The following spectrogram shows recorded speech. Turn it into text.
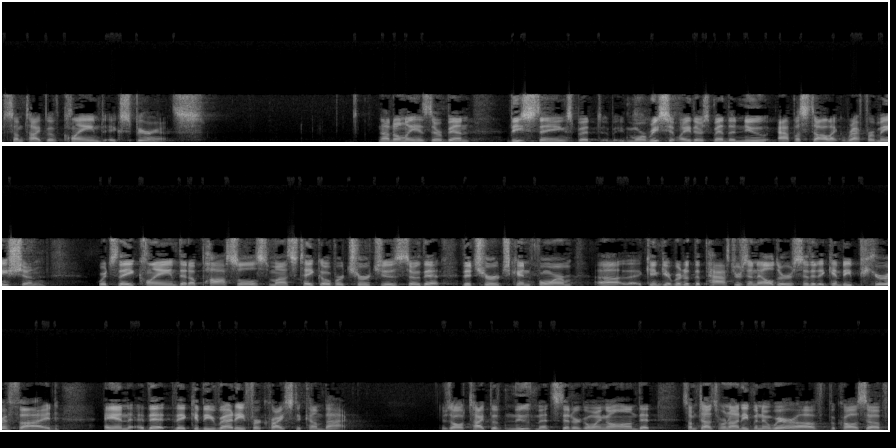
some type of claimed experience. Not only has there been these things, but more recently there's been the New Apostolic Reformation, which they claim that apostles must take over churches so that the church can form, uh, can get rid of the pastors and elders so that it can be purified and that they could be ready for Christ to come back. There's all type of movements that are going on that sometimes we're not even aware of because of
